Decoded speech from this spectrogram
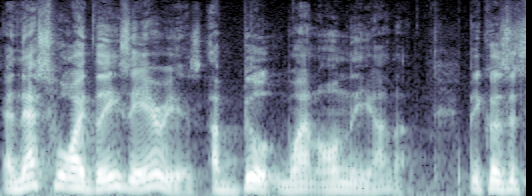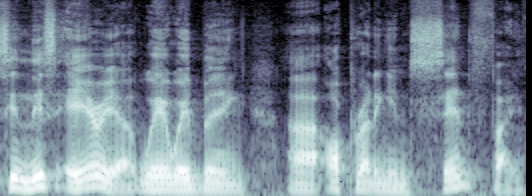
And that's why these areas are built one on the other, because it's in this area where we're being uh, operating in sent faith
